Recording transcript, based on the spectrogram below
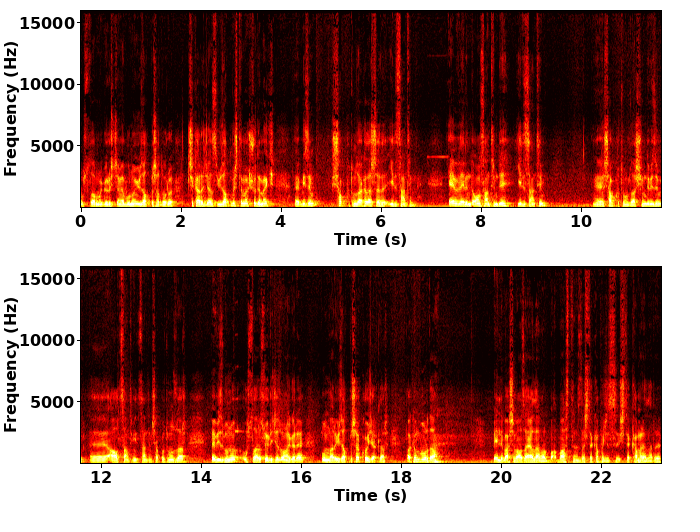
ustalarımla görüşeceğim ve bunu 160'a doğru çıkaracağız. 160 demek şu demek e, bizim şap kutumuz arkadaşlar 7 santim. Evlerinde 10 santimdi 7 santim e, şap kutumuz var. Şimdi bizim e, 6 santim 7 santim şap kutumuz var. Ve biz bunu ustalara söyleyeceğiz. Ona göre bunları 160'a koyacaklar. Bakın burada belli başlı bazı ayarlar var. Ba- Bastığınızda işte kapıcısı, işte kameraları,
